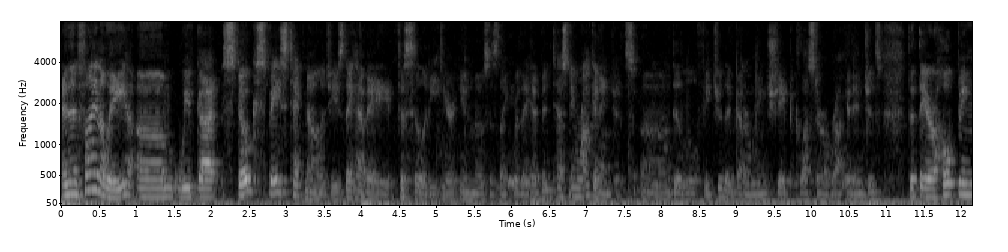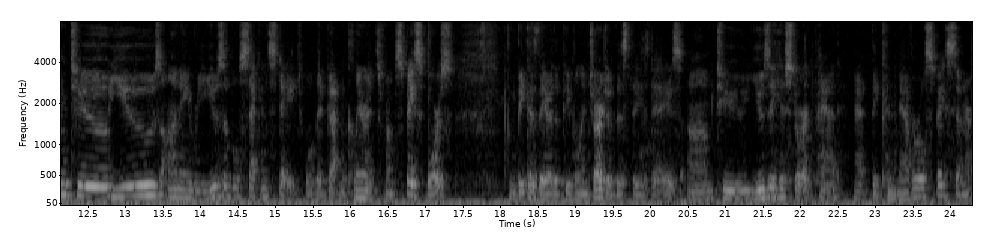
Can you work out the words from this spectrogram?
And then finally, um, we've got Stoke Space Technologies. They have a facility here in Moses Lake where they have been testing rocket engines. Um, did a little feature. They've got a ring-shaped cluster of rocket engines that they are hoping to use on a reusable second stage. Well, they've gotten clearance from Space Force because they are the people in charge of this these days, um, to use a historic pad at the Canaveral Space Center.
